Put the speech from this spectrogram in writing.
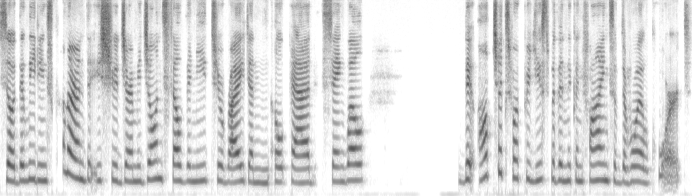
So the leading scholar on the issue, Jeremy Johns, felt the need to write an op-ed saying, well, the objects were produced within the confines of the royal court.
